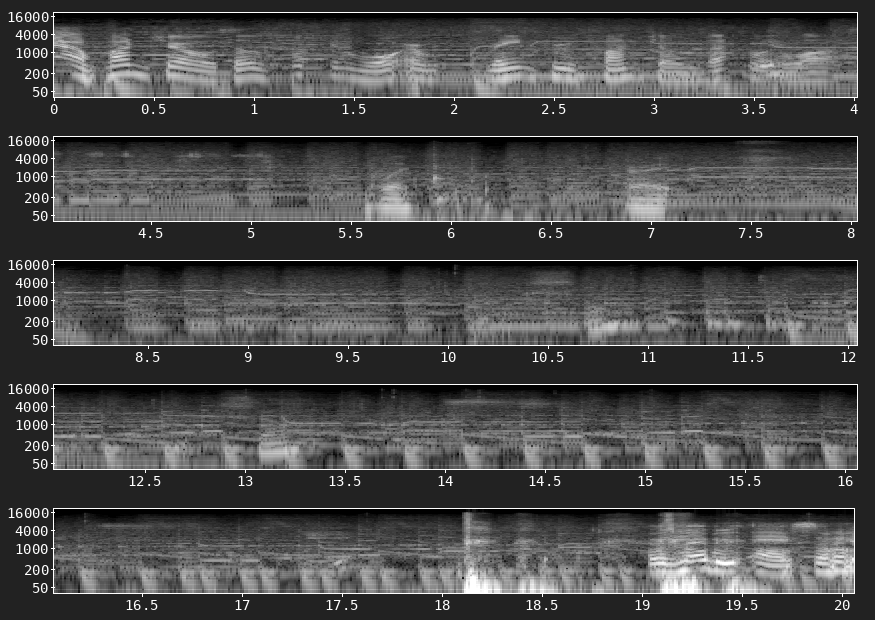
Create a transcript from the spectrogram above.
Yeah, poncho. Those fucking water rainproof ponchos. That's what it was. Lovely. Right. So. So. It was maybe eh, sorry.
